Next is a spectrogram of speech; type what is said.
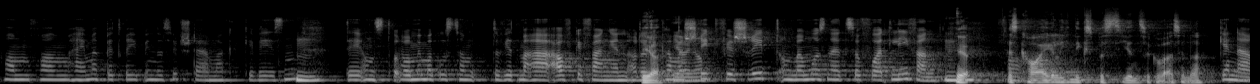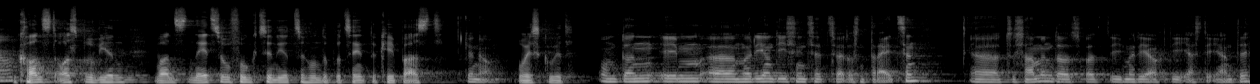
vom, vom Heimatbetrieb in der Südsteiermark gewesen, mhm. die uns, wo wir immer gewusst haben, da wird man auch aufgefangen oder ja. da kann man ja, Schritt für Schritt und man muss nicht sofort liefern. Mhm. Ja, es kann eigentlich nichts passieren, so quasi. Ne? Genau. Du kannst ausprobieren, wenn es nicht so funktioniert, zu 100 Prozent, okay, passt. Genau. Alles gut. Und dann eben, äh, Maria und ich sind seit 2013 äh, zusammen. Das war die Maria auch die erste Ernte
